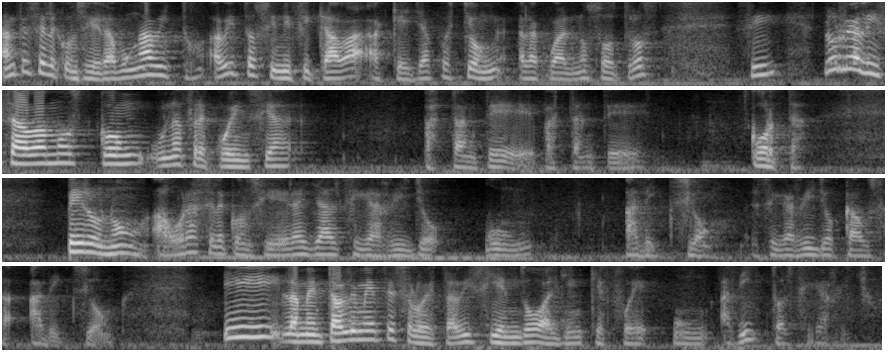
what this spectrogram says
Antes se le consideraba un hábito. Hábito significaba aquella cuestión a la cual nosotros ¿sí? lo realizábamos con una frecuencia bastante, bastante corta. Pero no, ahora se le considera ya al cigarrillo una adicción. El cigarrillo causa adicción. Y lamentablemente se lo está diciendo alguien que fue un adicto al cigarrillo.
